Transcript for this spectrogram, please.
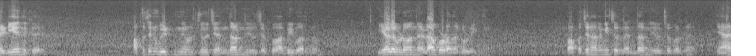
റെഡിയായി നിൽക്കുകയായിരുന്നു അപ്പച്ചൻ വീട്ടിൽ നിന്ന് വിളിച്ച് ചോദിച്ചു എന്താണെന്ന് ചോദിച്ചപ്പോൾ അബി പറഞ്ഞു ഇയാൾ ഇവിടെ വന്ന് എടാ പോടാന്നൊക്കെ വിളിക്കുന്നു. അപ്പോൾ അപ്പച്ചൻ ഇറങ്ങി ചെന്ന് എന്താണെന്ന് ചോദിച്ചാൽ പറഞ്ഞു ഞാൻ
